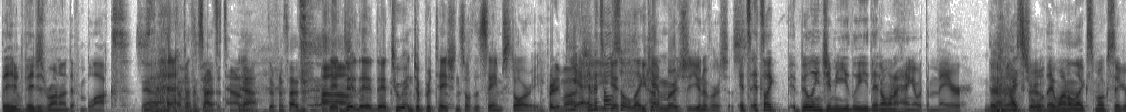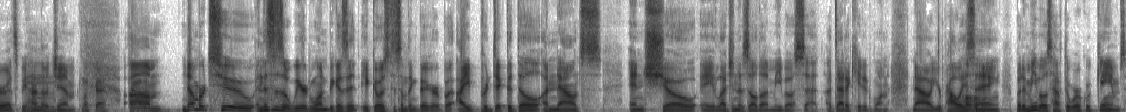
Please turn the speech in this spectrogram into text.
They they just run on different blocks, It's just Yeah, different sides of town. Yeah, different sides. they do, they, they're two interpretations of the same story. Pretty much. Yeah, and it's also can't- like, you can't um, merge the universes. It's it's like Billy and Jimmy Lee. They don't want to hang out with the mayor. They're Yeah, in high school. true. They want to like smoke cigarettes behind the gym. okay. Um, number two, and this is a weird one because it, it goes to something bigger, but I predict that they'll announce and show a Legend of Zelda amiibo set, a dedicated one. Now, you're probably saying, but amiibos have to work with games.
